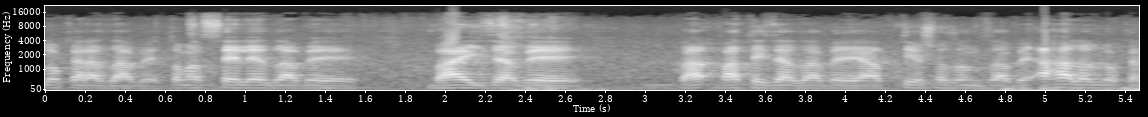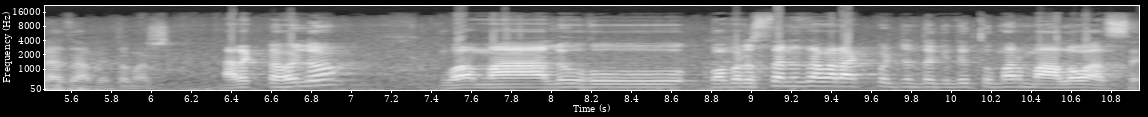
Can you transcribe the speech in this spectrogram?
লোকেরা যাবে, তোমার ছেলে যাবে, ভাই যাবে ভাতিজা যাবে, আত্মীয় স্বজন যাবে আহালের লোকেরা যাবে তোমার। আরেকটা হলো ওয়া মালুহু, কবরস্থানে যাওয়ার আগ পর্যন্ত কিন্তু তোমার মালও আছে।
